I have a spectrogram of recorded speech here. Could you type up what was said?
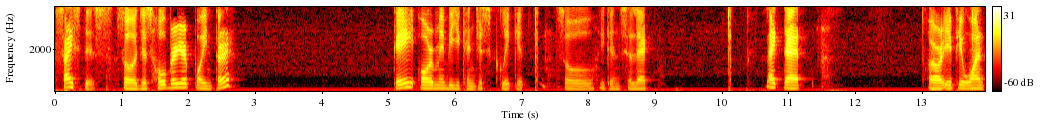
size this. So just hover your pointer okay? Or maybe you can just click it so you can select like that. Or if you want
